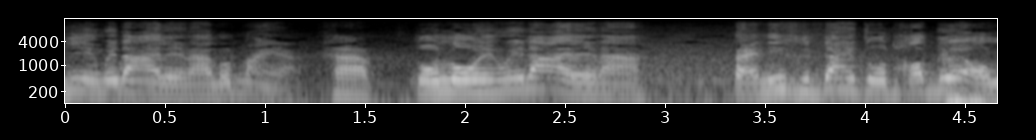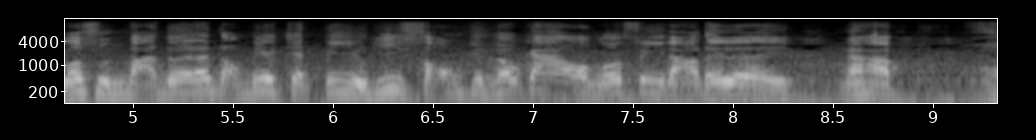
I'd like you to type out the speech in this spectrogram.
พี่ยังไม่ได้เลยนะรถใหม่อะ ครับ ตัวโลยังไม่ได้เลยนะ แต่อันนี่คือได้ตัวท็อปด้วยออกรถศูนย์บาทด้วย แล้วดอกเบี้ย 7 ปีอยู่ที่ 2.99 ออกรถฟรีดาวน์ได้เลยนะครับ โค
